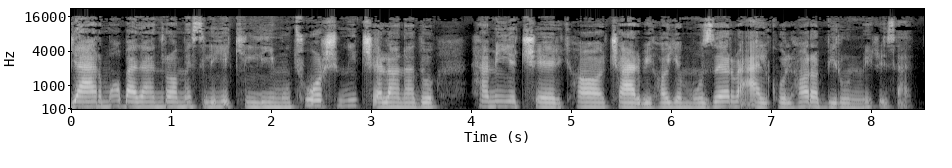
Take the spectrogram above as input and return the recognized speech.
گرما بدن را مثل یک لیمو ترش میچلاند و همه چرک ها، چربی های مزر و الکل ها را بیرون می ریزد.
